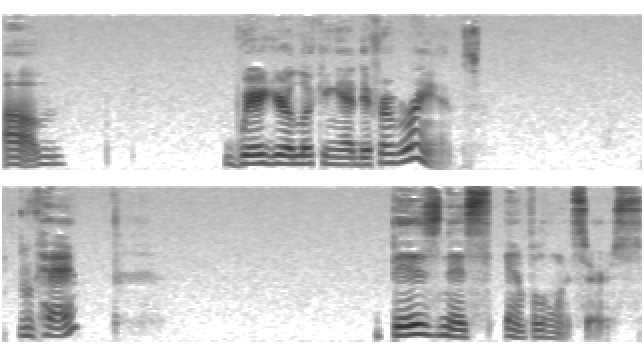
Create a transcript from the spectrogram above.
Um, where you're looking at different brands. Okay? Business influencers.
